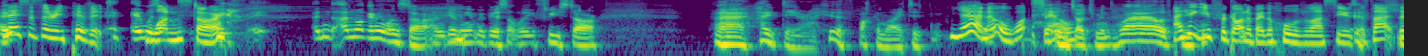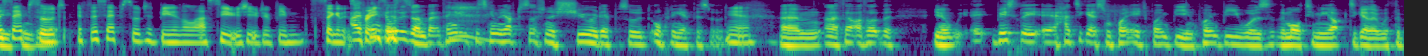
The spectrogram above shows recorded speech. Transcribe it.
Necessary pivot. it was a- one star. And I'm not giving it one star. I'm giving it maybe a something like three star. Uh, how dare I? Who the fuck am I to yeah, no, what sit hell? in judgment? Well, if I you think can- you've forgotten about the whole of the last series. If that this episode, if this episode had been in the last series, you'd have been singing its I think it would have done, but I think it's going to be after such an assured episode, opening episode. Yeah, Um, and I thought I thought that you know it, basically it had to get us from point A to point B, and point B was them all teaming up together with the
